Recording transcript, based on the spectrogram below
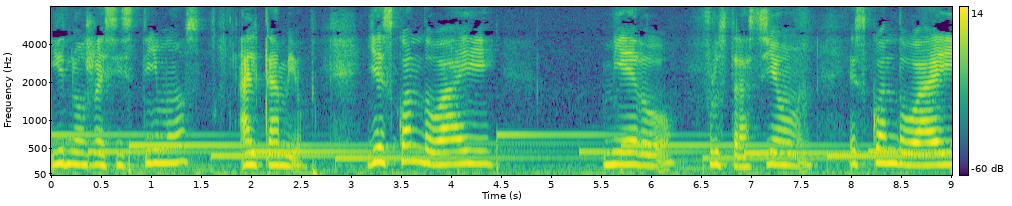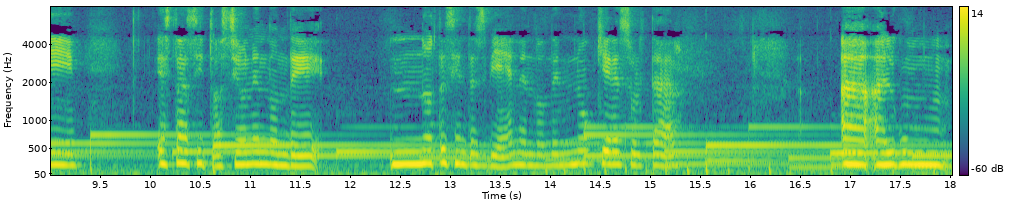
y nos resistimos al cambio. Y es cuando hay miedo, frustración, es cuando hay esta situación en donde no te sientes bien, en donde no quieres soltar a algún,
